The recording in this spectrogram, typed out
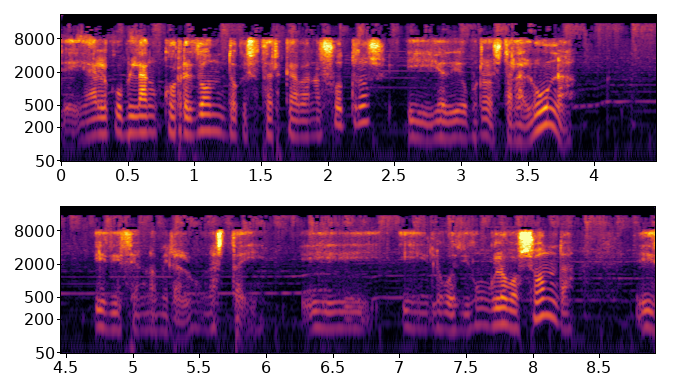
de algo blanco redondo que se acercaba a nosotros, y yo digo, bueno, está la luna. Y dicen, no, mira, la luna está ahí. Y, y luego digo, un globo sonda y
